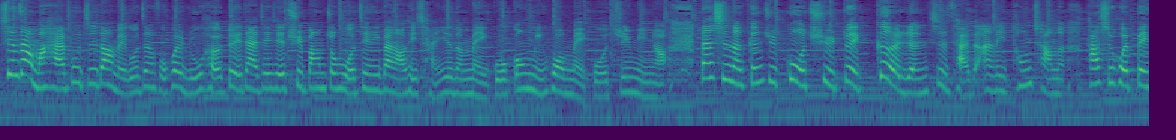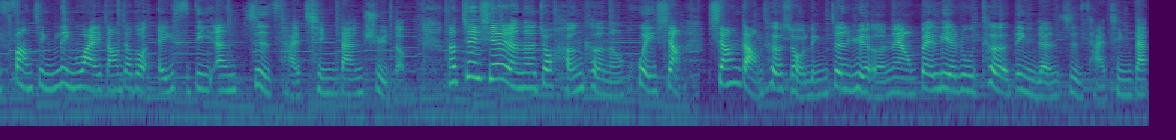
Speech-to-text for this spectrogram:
现在我们还不知道美国政府会如何对待这些去帮中国建立半导体产业的美国公民或美国居民啊。但是呢，根据过去对个人制裁的案例，通常呢，它是会被放进另外一张叫做 SDN 制裁清单去的。那这些人呢，就很可能会像香港特首林郑月娥那样被列入特定人制裁清单，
